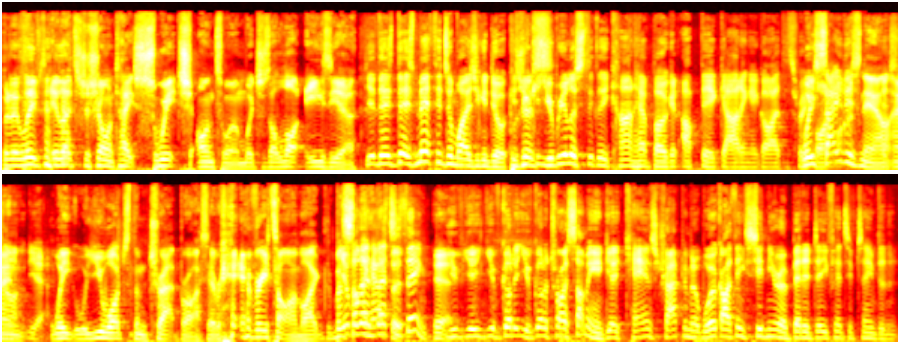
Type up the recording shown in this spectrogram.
but it leaves it lets Jae'Sean Tate switch onto him, which is a lot easier. Yeah, there's, there's methods and ways you can do it because you, you realistically can't have Bogut up there guarding a guy at the three. We say line. this now, It's and not- yeah. we, we you watch them trap Bryce every every time. Like, but Yeah, but that, that's to, the thing. Yeah. You've, you, you've got to you've got to try something and get Cairns trapped him at work. I think Sydney are a better defensive team. Than,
